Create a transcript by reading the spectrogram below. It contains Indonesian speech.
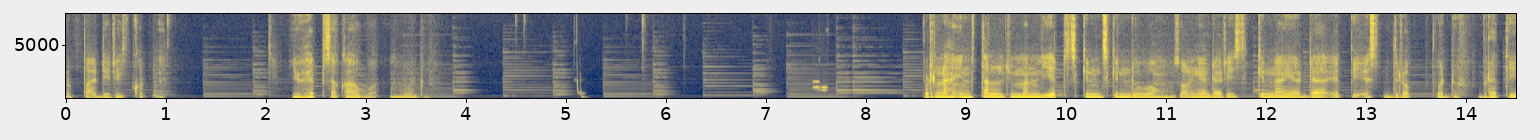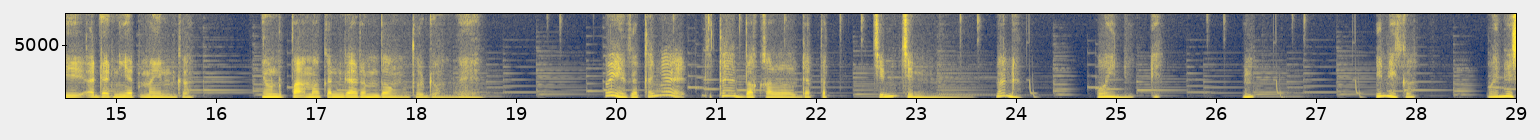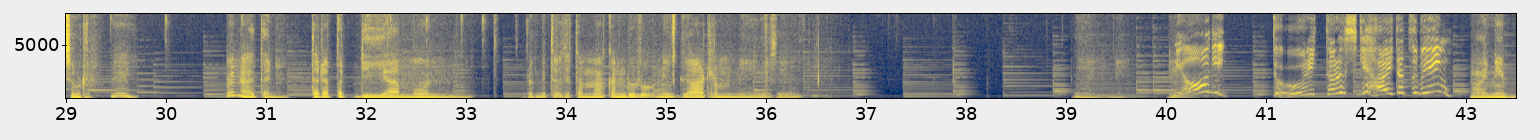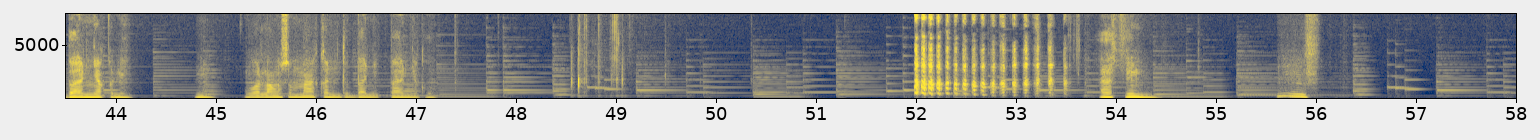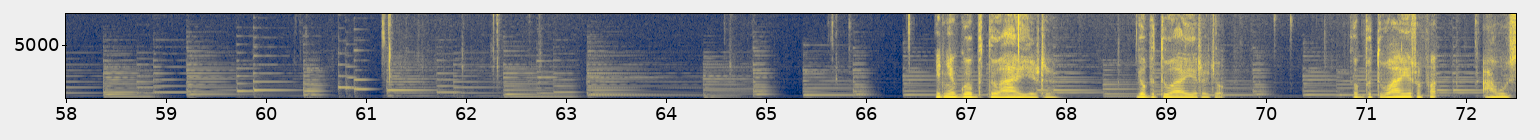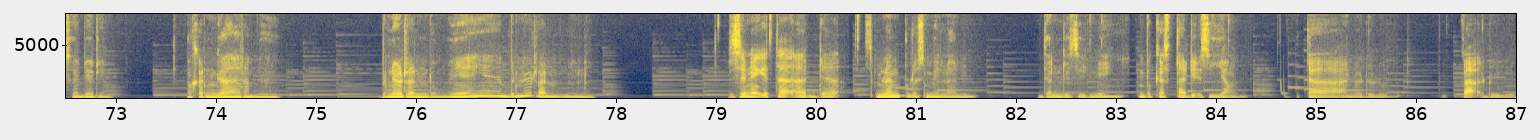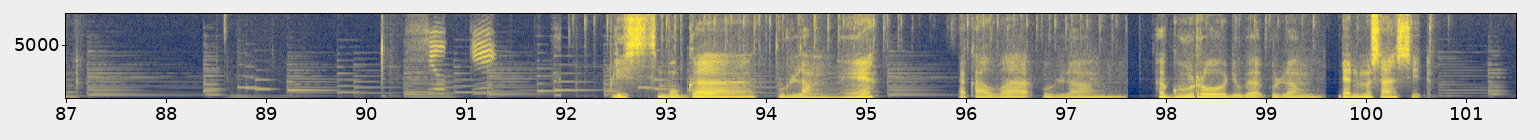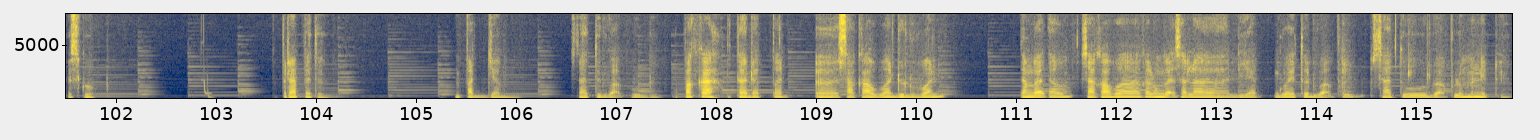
lupa di record you have Sakawa. Waduh. Pernah install cuman lihat skin-skin doang. Soalnya dari skin aja ada FPS drop. Waduh berarti ada niat main kah? Yang lupa makan garam bang tuh dong? Eh. Oh ya katanya kita bakal dapat cincin. Mana? Oh ini eh. Hmm? ini kah? Oh ini sur eh Mana katanya? Terdapat diamond. belum itu kita makan dulu nih garam nih guys ya. Nih, nih, nih. Nah ini banyak nih. Hmm, gua langsung makan tuh banyak-banyak tuh. Asin. Hmm. Kayaknya gua butuh air. Gak butuh air, cok. Gak butuh air, pak. Aus aja dia makan garam ya. beneran dong. Ya, ya beneran di sini kita ada 99 dan di sini bekas tadi siang. Kita anu dulu buka dulu. Please semoga pulang ya Sakawa pulang Haguro juga pulang dan Musashi. Let's go. Berapa tuh? 4 jam. 120 apakah kita dapat uh, Sakawa duluan? Kita nggak tahu. Sakawa kalau nggak salah lihat gue itu 20 1 20 menit ya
